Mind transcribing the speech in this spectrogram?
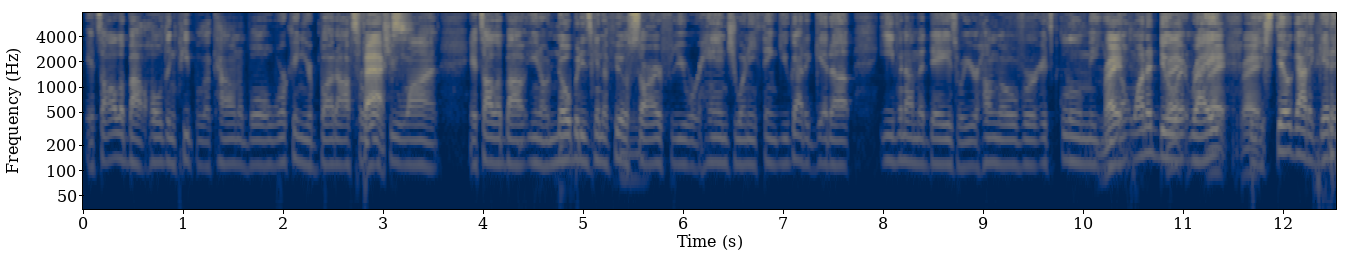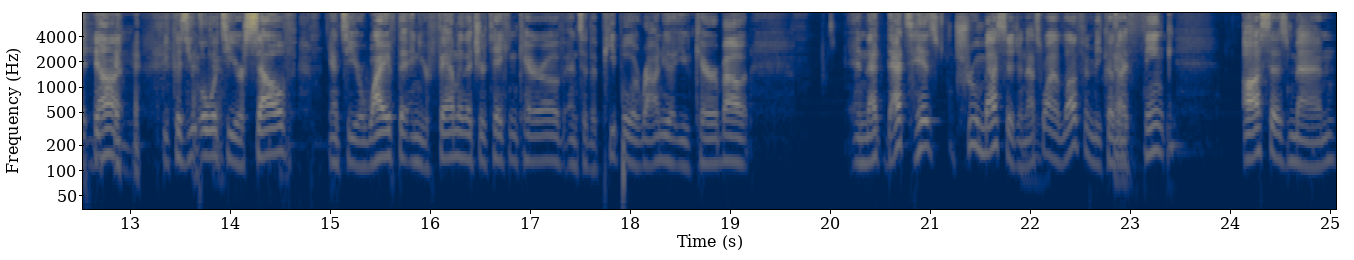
it's all about holding people accountable, working your butt off for facts. what you want. It's all about, you know, nobody's going to Mm-hmm. feel sorry for you or hand you anything. You got to get up even on the days where you're hungover, it's gloomy, you Right. don't want to do Right, it, right? right, But right. you still got to get it done because you owe it to yourself and to your wife that and your family that you're taking care of and to the people around you that you care about. And that that's his true message and that's why I love him because I think us as men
